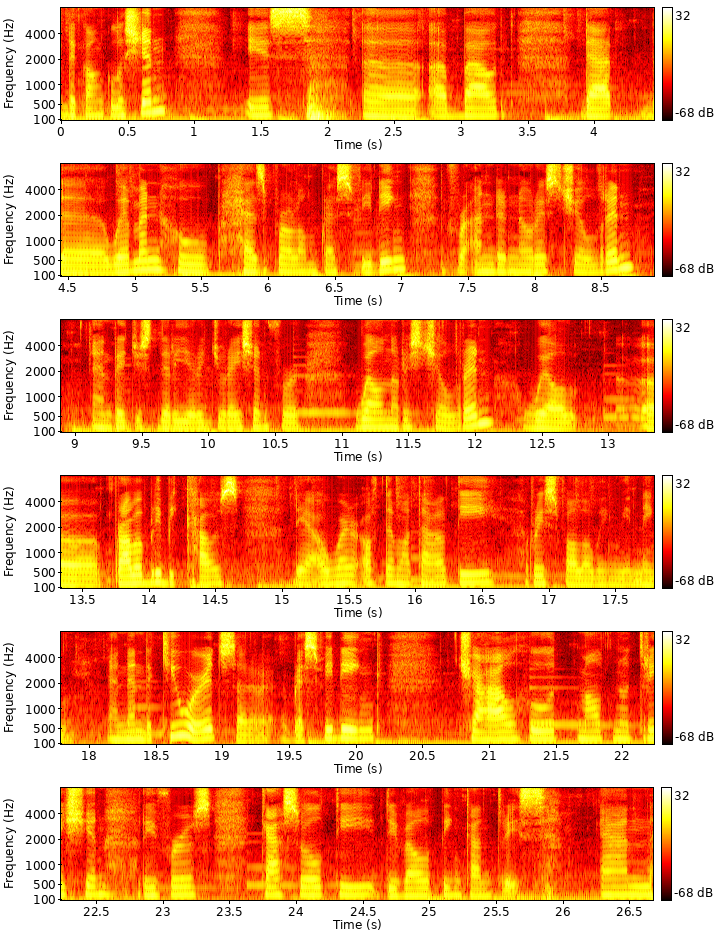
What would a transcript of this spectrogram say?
the conclusion is about that the women who has prolonged breastfeeding for undernourished children and reduce the duration for well-nourished children will uh, probably because they are aware of the mortality risk following weaning. And then the keywords are breastfeeding, childhood, malnutrition, reverse causality, developing countries. And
